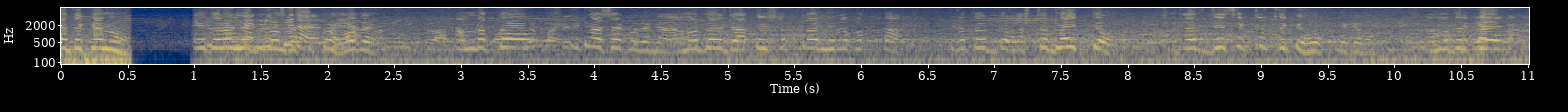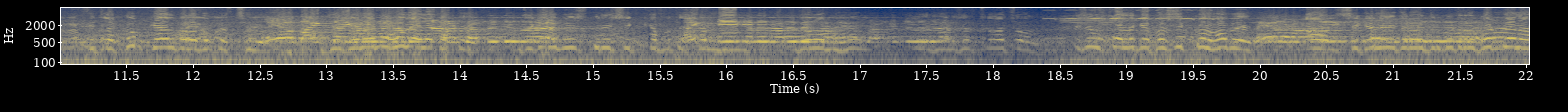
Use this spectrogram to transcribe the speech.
জায়গাতে কেন? এই ধরনের দাঁড়ায়? হবে। আমরা তো এটা আশা করি না। আমাদের জাতীয় সত্তার নিরাপত্তা এটা তো রাষ্ট্রের দায়িত্ব। সেটা যে সেক্টর থেকে হোক না কেন আমাদেরকে এটা খুব খেয়াল করা দরকার ছিল। জনবহুল এলাকাতে যেখানে বিশেষ করে শিক্ষা প্রতিষ্ঠান মানুষের চলাচল এই সমস্ত এলাকায় প্রশিক্ষণ হবে। আর সেখানে এই ধরনের দুর্ঘটনা ঘটবে না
